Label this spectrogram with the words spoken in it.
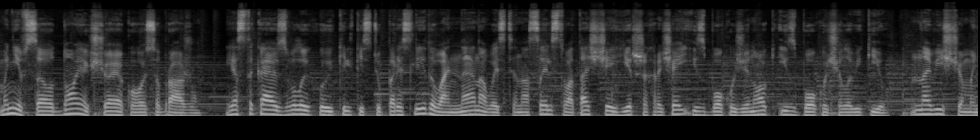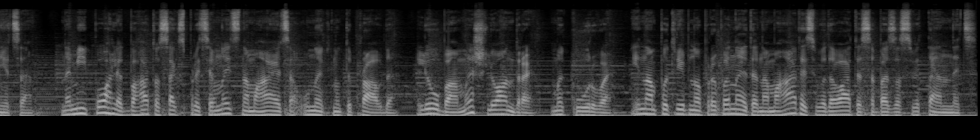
Мені все одно, якщо я когось ображу. Я стикаюсь з великою кількістю переслідувань, ненависті, насильства та ще гірших речей і з боку жінок, і з боку чоловіків. Навіщо мені це? На мій погляд, багато секс-працівниць намагаються уникнути правди. Люба, ми шльондри, ми курви, і нам потрібно припинити намагатись видавати себе за святенниць.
